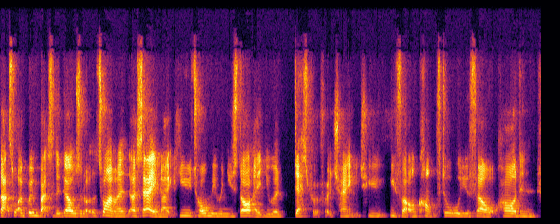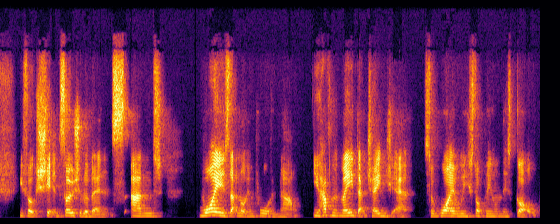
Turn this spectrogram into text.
that's what I bring back to the girls a lot of the time. I, I say, like, you told me when you started, you were desperate for a change. You, you felt uncomfortable, you felt hard and you felt shit in social events. And why is that not important now? You haven't made that change yet. So why are we stopping on this goal?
